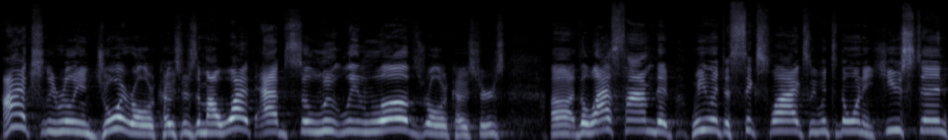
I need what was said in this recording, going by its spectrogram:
I actually really enjoy roller coasters, and my wife absolutely loves roller coasters. Uh, the last time that we went to Six Flags, we went to the one in Houston,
